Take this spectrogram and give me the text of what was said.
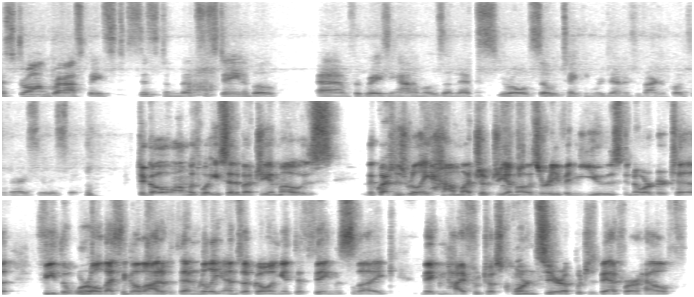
a, a strong grass-based system that's sustainable um, for grazing animals unless you're also taking regenerative agriculture very seriously. To go along with what you said about GMOs, the question is really how much of GMOs are even used in order to feed the world. I think a lot of it then really ends up going into things like making high fructose corn syrup, which is bad for our health,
